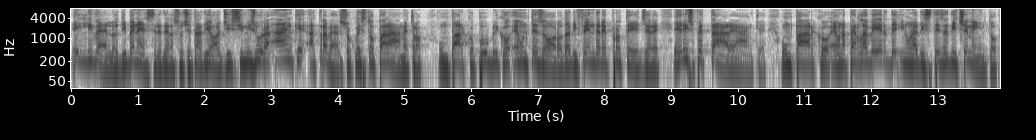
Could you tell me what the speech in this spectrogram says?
e il livello di benessere della società di oggi si misura anche attraverso questo parametro. Un parco pubblico è un tesoro da difendere e proteggere e rispettare anche. Un parco è una perla verde in una distesa di cemento,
